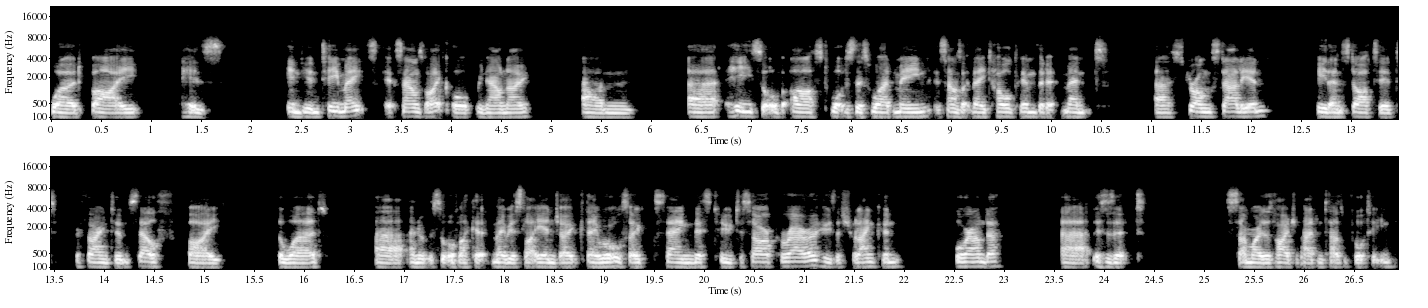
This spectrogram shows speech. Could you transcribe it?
word by his Indian teammates, it sounds like, or we now know. Um, uh, he sort of asked, What does this word mean? It sounds like they told him that it meant uh, strong stallion, he then started referring to himself by the word, uh, and it was sort of like a maybe a slightly in joke. They were also saying this to Thisara Perera, who's a Sri Lankan all-rounder. Uh, this is at Sunrisers Hyderabad in 2014,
